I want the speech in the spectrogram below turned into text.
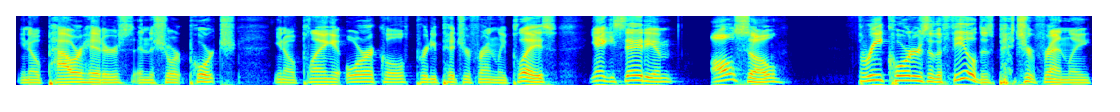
you know power hitters in the short porch you know playing at oracle pretty pitcher friendly place yankee stadium also three quarters of the field is pitcher friendly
